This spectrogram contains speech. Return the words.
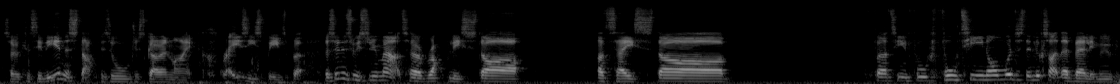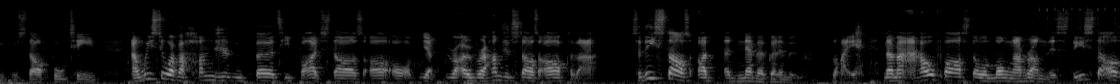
So we can see the inner stuff is all just going like crazy speeds. But as soon as we zoom out to roughly star, I'd say star 13, 14 onwards, it looks like they're barely moving from star 14. And we still have 135 stars, or, or yeah, over 100 stars after that. So these stars are, are never going to move. Like, no matter how fast or long I run this, these stars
